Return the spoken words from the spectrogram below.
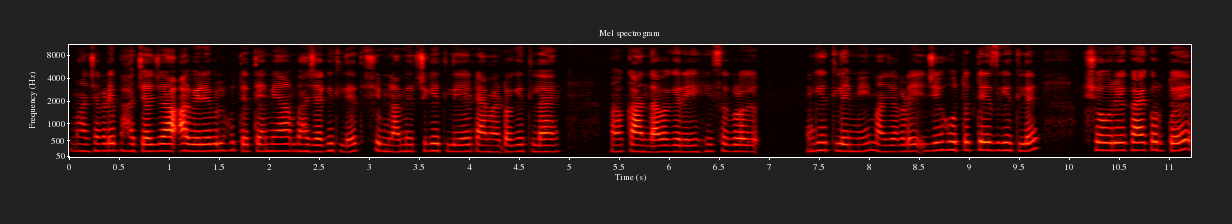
माझ्याकडे भाज्या ज्या अवेलेबल होत्या त्या मी भाज्या भाज्या आहेत शिमला मिरची घेतली आहे टॅमॅटो घेतला आहे कांदा वगैरे हे सगळं घेतले मी. माझ्याकडे जे होतं तेच घेतले शौर्य काय करतो आहे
